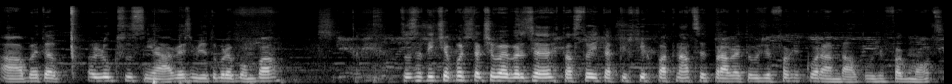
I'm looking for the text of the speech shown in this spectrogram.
a bude to luxusní, já věřím, že to bude bomba. Co se týče počítačové verze, ta stojí taky těch 1500 právě, to už je fakt jako randál, to už je fakt moc.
